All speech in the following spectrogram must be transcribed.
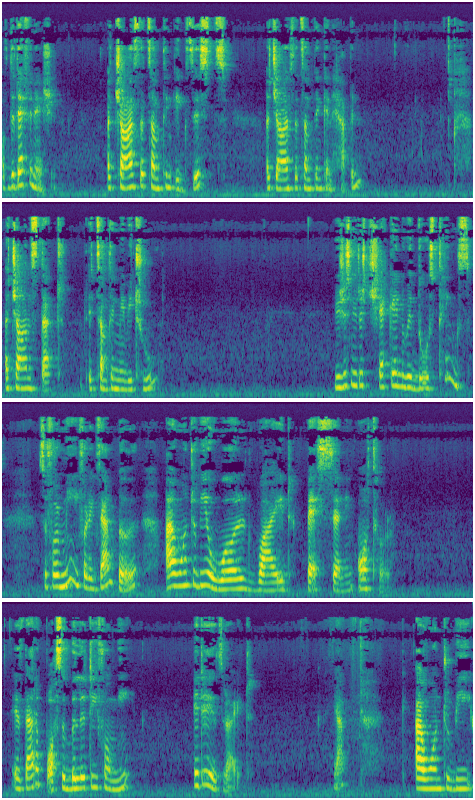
of the definition a chance that something exists, a chance that something can happen, a chance that it's something may be true. You just need to check in with those things. So, for me, for example, I want to be a worldwide best selling author. Is that a possibility for me? It is, right? Yeah. I want to be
